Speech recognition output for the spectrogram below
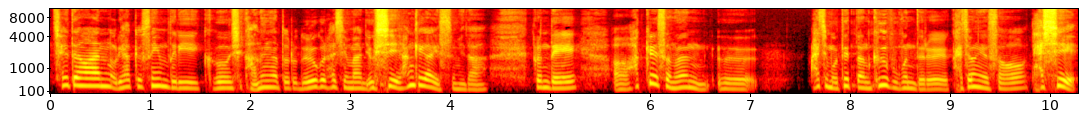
최대한 우리 학교 선생님들이 그것이 가능하도록 노력을 하지만 역시 한계가 있습니다. 그런데 어, 학교에서는 그 하지 못했던 그 부분들을 가정에서 다시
